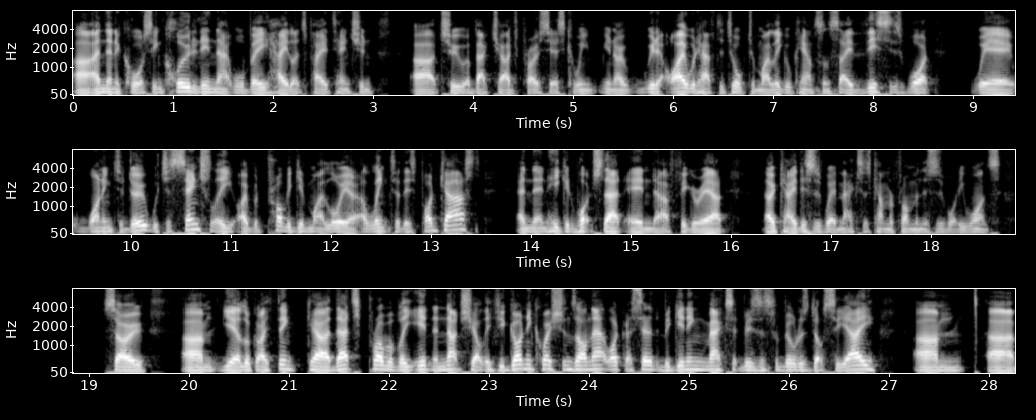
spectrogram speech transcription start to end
uh, and then of course included in that will be, hey, let's pay attention. Uh, to a back charge process, can we? You know, I would have to talk to my legal counsel and say this is what we're wanting to do, which essentially I would probably give my lawyer a link to this podcast and then he could watch that and uh, figure out, okay, this is where Max is coming from and this is what he wants. So, um, yeah, look, I think uh, that's probably it in a nutshell. If you've got any questions on that, like I said at the beginning, max at businessforbuilders.ca. Um, uh,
